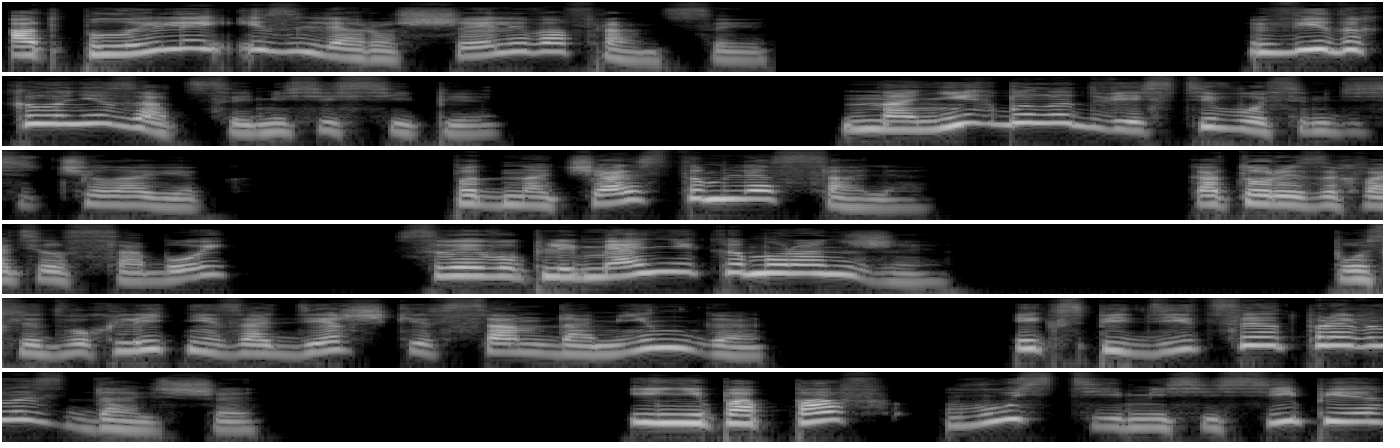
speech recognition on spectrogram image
отплыли из Ля-Рошеля во Франции. В видах колонизации Миссисипи на них было 280 человек под начальством Ля Саля, который захватил с собой своего племянника Муранже. После двухлетней задержки в Сан-Доминго экспедиция отправилась дальше и, не попав в устье Миссисипи,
